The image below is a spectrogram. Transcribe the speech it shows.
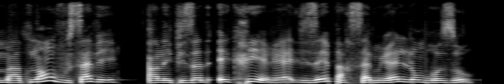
Maintenant, vous savez, un épisode écrit et réalisé par Samuel Lombroso.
